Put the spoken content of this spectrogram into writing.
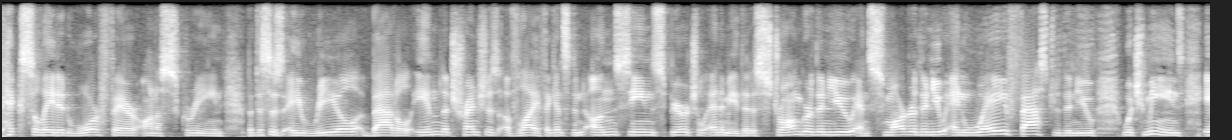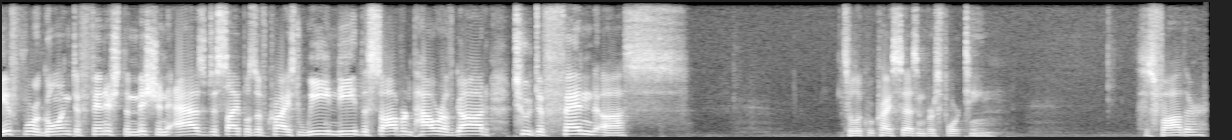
pixelated warfare on a screen, but this is a real battle in the trenches of life against an unseen spiritual enemy that is stronger than you and smarter than you and way faster than you, which means if we're going to finish the mission as disciples of Christ, we need the sovereign power of God to defend us. So look what Christ says in verse 14. He says, Father,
